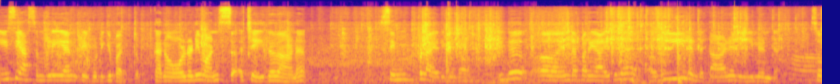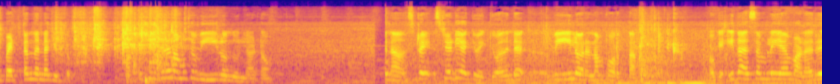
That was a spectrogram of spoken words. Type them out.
ഈസി അസംബിൾ ചെയ്യാൻ തീക്കുട്ടിക്ക് പറ്റും. കാരണം ഓൾറെഡി വൺസ് ചെയ്തതാണ്. സിമ്പിളായിരിക്കും കേട്ടോ ഇത് എന്താ പറയുക ഇതിന് വീലുണ്ട് താഴെ വീലുണ്ട്. സോ പെട്ടെന്ന് തന്നെ കിട്ടും. പക്ഷേ ഇതിന് നമുക്ക് വീലൊന്നുമില്ല കേട്ടോ പിന്നെ സ്റ്റഡി ആക്കി വെക്കൂ. അതിന്റെ വീലൊരെണ്ണം പുറത്താണ് ഓക്കെ ഇത് അസംബിൾ ചെയ്യാൻ വളരെ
